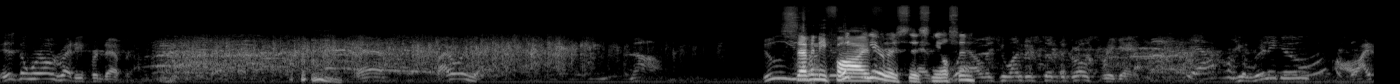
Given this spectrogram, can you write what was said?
Is the world ready for Deborah? yes. Right over here. Now, do you 75. What year is this, as Nielsen? well as you understood the grocery game? Yeah. You really do? All right,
